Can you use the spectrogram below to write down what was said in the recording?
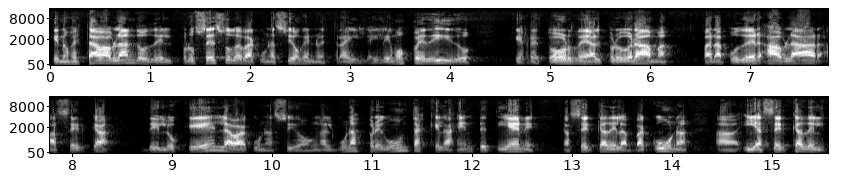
que nos estaba hablando del proceso de vacunación en nuestra isla. Y le hemos pedido que retorne al programa para poder hablar acerca de lo que es la vacunación, algunas preguntas que la gente tiene acerca de las vacunas ah, y acerca del,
